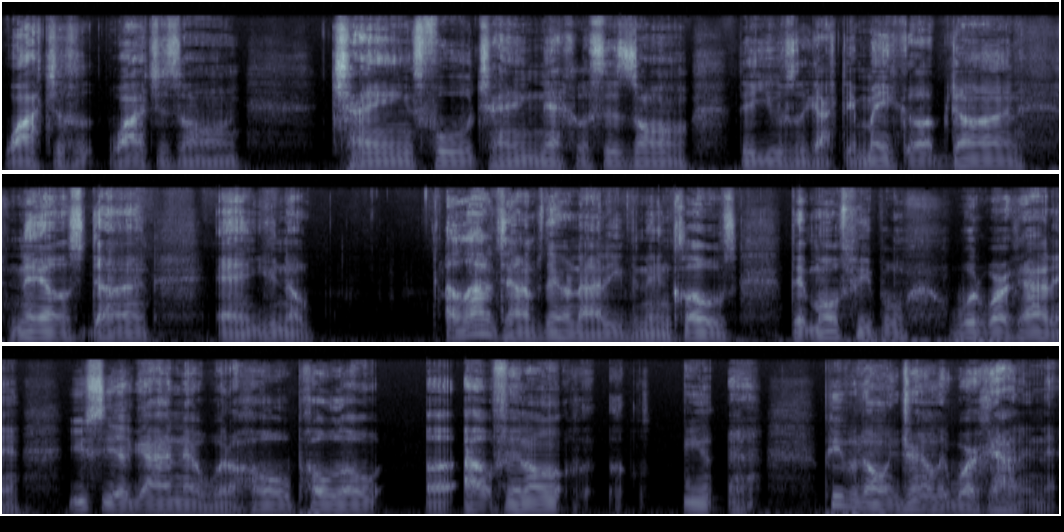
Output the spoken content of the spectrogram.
watches, watches on, chains, full chain necklaces on. They usually got their makeup done, nails done, and you know, a lot of times they're not even in clothes that most people would work out in. You see a guy in there with a whole polo uh, outfit on. You, people don't generally work out in that.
